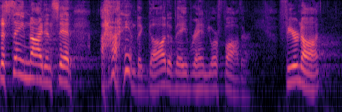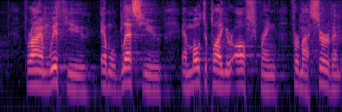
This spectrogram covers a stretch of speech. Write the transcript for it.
the same night and said, I am the God of Abraham, your father. Fear not for I am with you and will bless you and multiply your offspring for my servant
